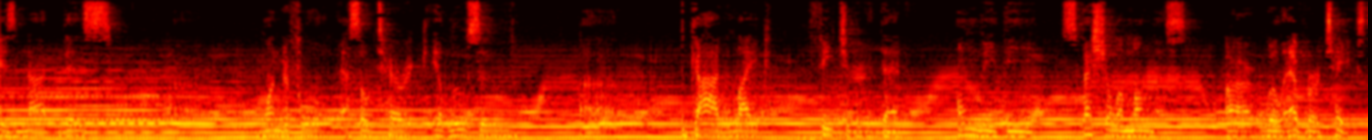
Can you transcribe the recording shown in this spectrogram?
is not this uh, wonderful, esoteric, elusive, uh, God-like feature that only the special among us are, will ever taste.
